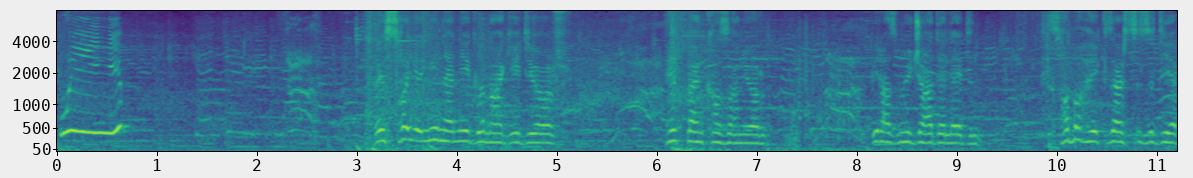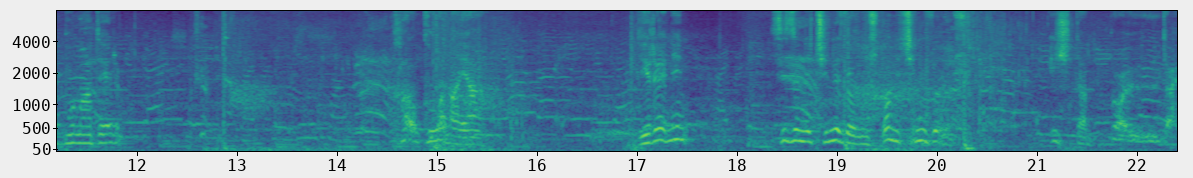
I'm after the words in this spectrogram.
Whip. Ve sayı yine Negan'a gidiyor. Hep ben kazanıyorum. Biraz mücadele edin. Sabah egzersizi diye buna derim. Kalk ulan ayağa. Direnin. Sizin içiniz ölmüş lan içiniz ölmüş. İşte böyle.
